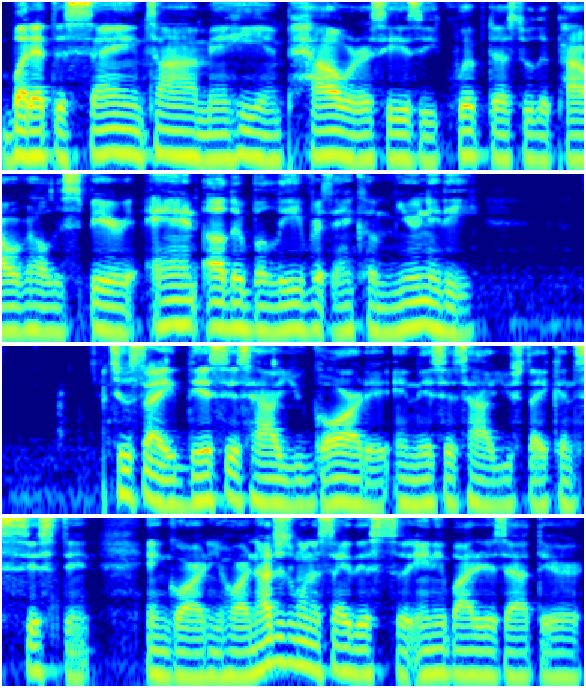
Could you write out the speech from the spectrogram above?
But at the same time, man, He empowered us. He has equipped us through the power of the Holy Spirit and other believers and community to say this is how you guard it and this is how you stay consistent in guarding your heart. And I just want to say this to anybody that's out there.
